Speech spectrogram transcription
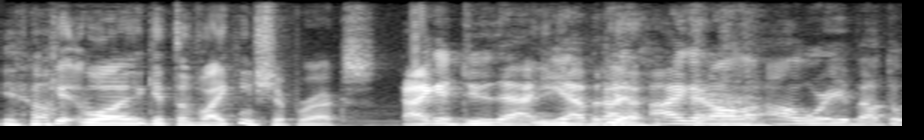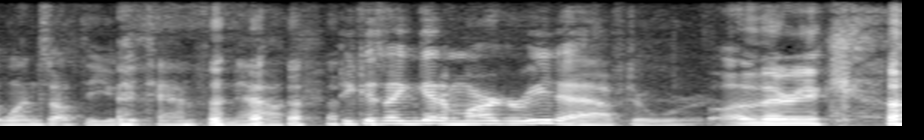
You know, Get, well, you get the Viking shipwrecks. I could do that. You- Yeah, but yeah. I, I got all. I'll worry about the ones off the Yucatan for now because I can get a margarita afterward. Oh, there you go.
